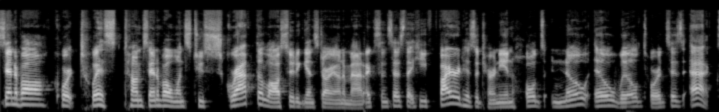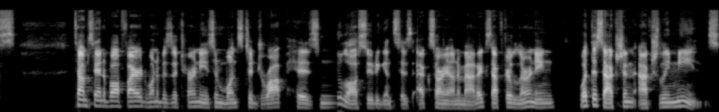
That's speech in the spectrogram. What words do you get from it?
Sandoval court twist. Tom Sandoval wants to scrap the lawsuit against Ariana Madix and says that he fired his attorney and holds no ill will towards his ex. Tom Sandoval fired one of his attorneys and wants to drop his new lawsuit against his ex, Ariana Madix, after learning what this action actually means.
